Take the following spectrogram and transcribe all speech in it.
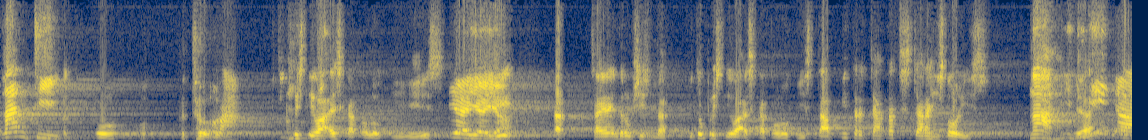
nanti. Oh, betul. Itu peristiwa eskatologis. Iya iya iya. Nah, saya interupsi sebentar. Itu peristiwa eskatologis, tapi tercatat secara historis. Nah, itu Ya. dia.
